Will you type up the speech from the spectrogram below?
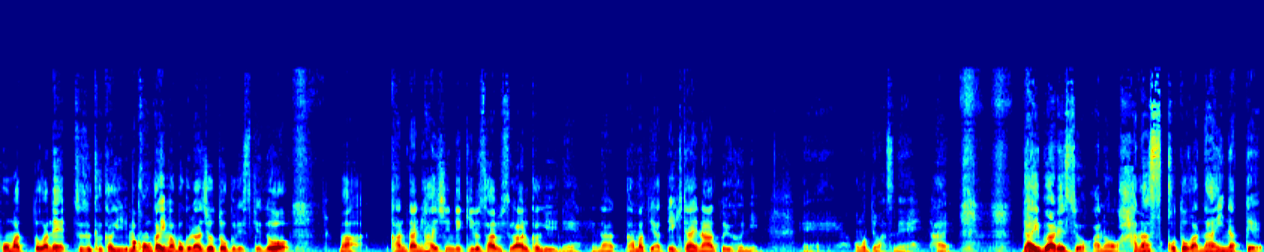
フォーマットがね、続く限り、まあ、今回今僕ラジオトークですけど、まあ、簡単に配信できるサービスがある限りね、な頑張ってやっていきたいなというふうに、えー、思ってますね。はい。だいぶあれですよ、あの、話すことがないなって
